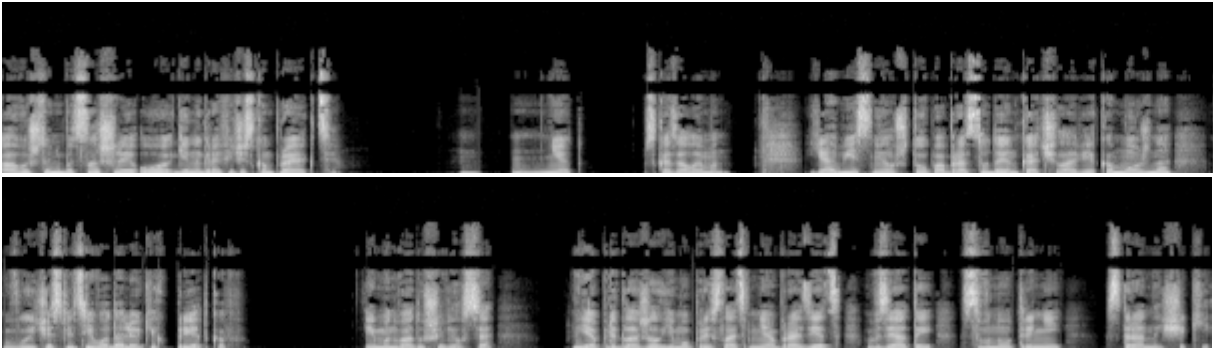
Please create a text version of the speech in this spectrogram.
«А вы что-нибудь слышали о генографическом проекте?» «Нет», — сказал Эммон. «Я объяснил, что по образцу ДНК человека можно вычислить его далеких предков». Имон воодушевился. Я предложил ему прислать мне образец, взятый с внутренней стороны щеки.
